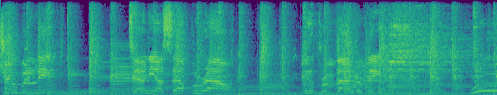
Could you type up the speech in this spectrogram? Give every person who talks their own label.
Speaker 1: jubilee. Turn yourself around, we'll provide relief. Whoa.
